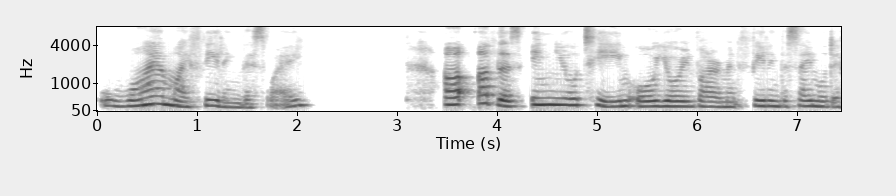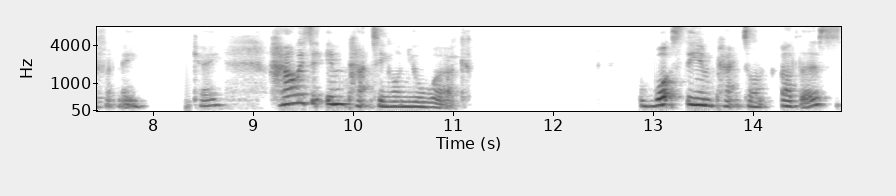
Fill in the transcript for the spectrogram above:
Why am I feeling this way? Are others in your team or your environment feeling the same or differently? Okay. How is it impacting on your work? What's the impact on others?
